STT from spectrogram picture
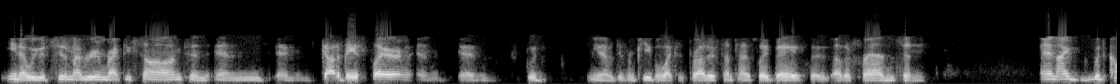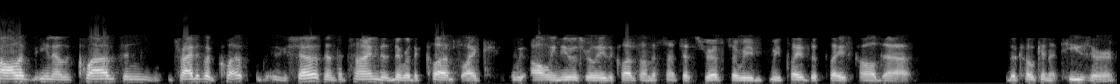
you know, we would sit in my room, write these songs, and and and got a bass player, and and would you know different people like his brother sometimes play bass, other friends, and and I would call it you know clubs and try to book club shows. And at the time, there were the clubs like we, all we knew was really the clubs on the Sunset Strip. So we we played this place called uh the Coconut Teaser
